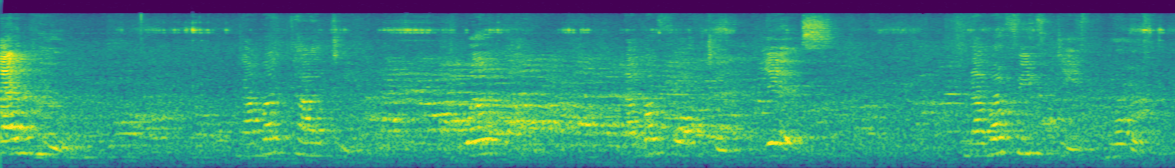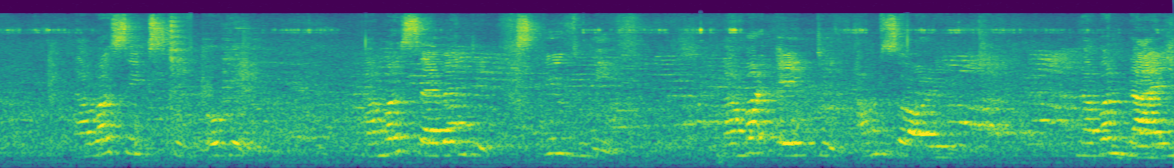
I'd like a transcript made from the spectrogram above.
thank you. Number 30, welcome. Number 14, yes. Number 15, no. Number 16, okay. Number 17, excuse me. Number 18, I'm sorry. Number 19,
